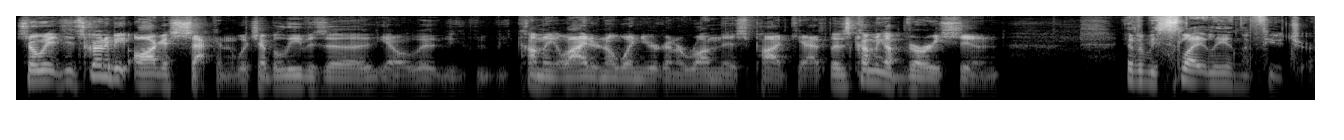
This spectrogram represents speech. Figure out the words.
So it, it's going to be August second, which I believe is a you know coming. I don't know when you're going to run this podcast, but it's coming up very soon. It'll be slightly in the future.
